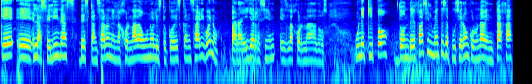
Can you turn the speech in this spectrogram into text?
que eh, las felinas descansaron en la jornada 1, les tocó descansar y bueno, para ellas recién es la jornada 2. Un equipo donde fácilmente se pusieron con una ventaja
